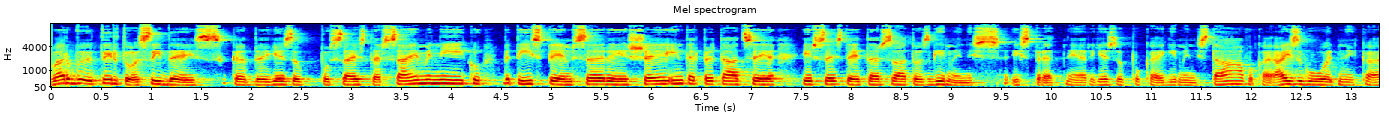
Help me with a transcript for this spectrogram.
Varbūt ir tos idejas, kad Jēzupu saist ar saimnieku, bet īspējams arī šeit interpretācija ir saistīta ar svētos ģimenes izpratni, ar Jēzupu kā ģimenes tēvu, kā aizgodni, kā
